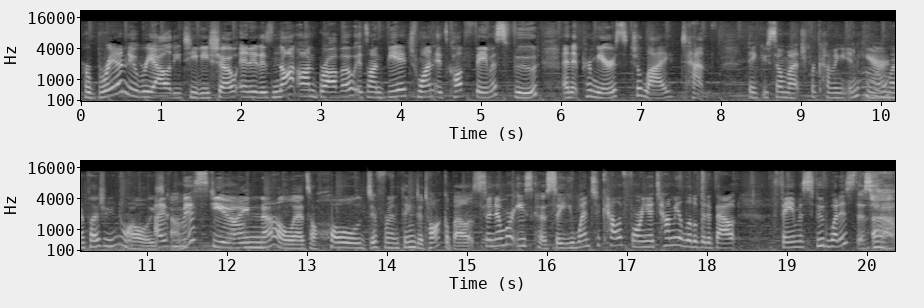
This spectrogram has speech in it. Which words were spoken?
her brand new reality TV show, and it is not on Bravo, it's on VH1. It's called Famous Food, and it premieres July 10th. Thank you so much for coming in here. Oh, my pleasure. You know I always I've come. missed you. I know. That's a whole different thing to talk about. So no more East Coast. So you went to California. Tell me a little bit about Famous Food. What is this show?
